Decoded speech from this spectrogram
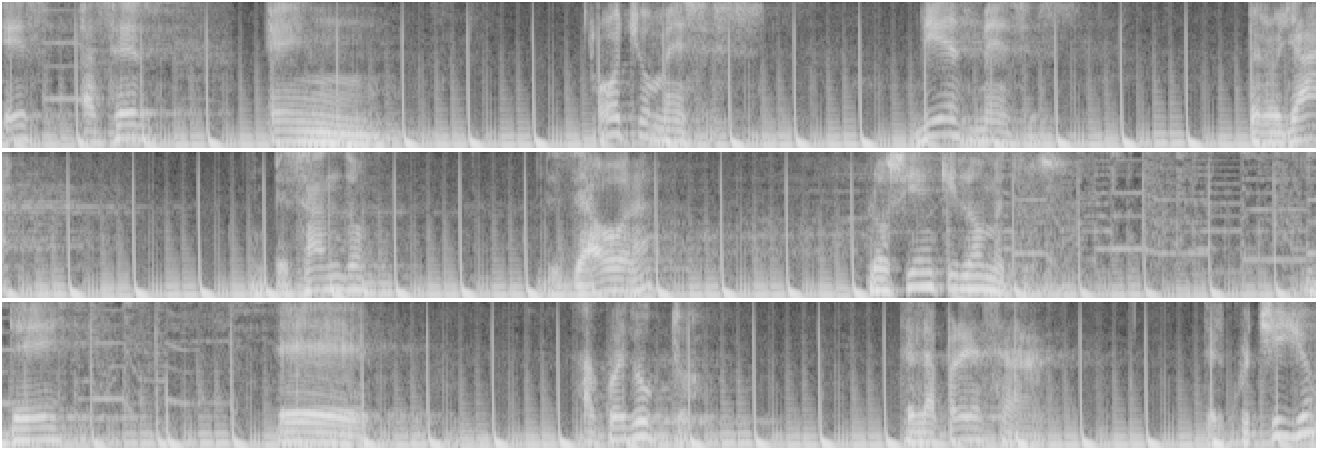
es hacer en ocho meses, diez meses, pero ya, empezando desde ahora, los 100 kilómetros de eh, acueducto de la presa del Cuchillo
